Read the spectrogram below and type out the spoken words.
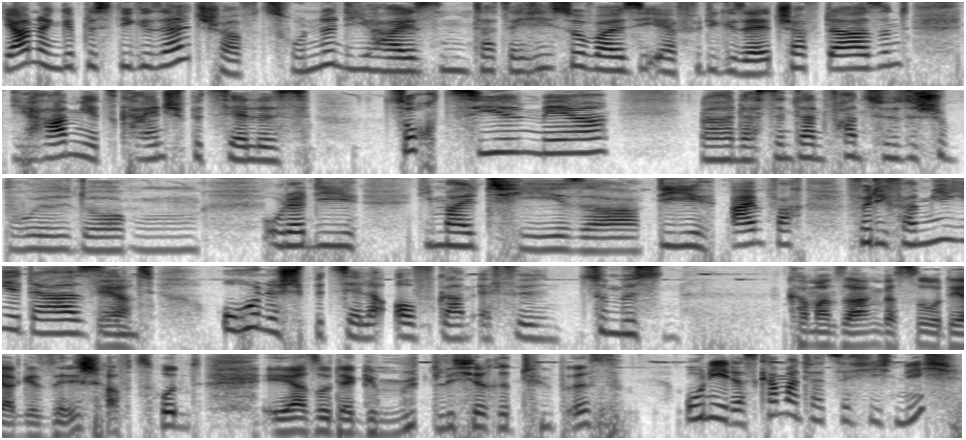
Ja, und dann gibt es die Gesellschaftshunde, die heißen tatsächlich so, weil sie eher für die Gesellschaft da sind. Die haben jetzt kein spezielles Zuchtziel mehr. Äh, Das sind dann französische Bulldoggen oder die, die Malteser, die einfach für die Familie da sind, ohne spezielle Aufgaben erfüllen zu müssen. Kann man sagen, dass so der Gesellschaftshund eher so der gemütlichere Typ ist? Oh nee, das kann man tatsächlich nicht.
